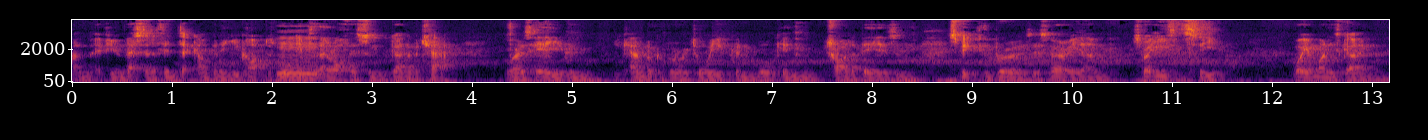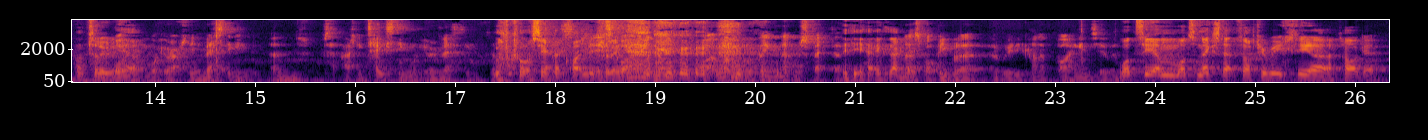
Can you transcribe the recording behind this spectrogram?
um, if you invest in a fintech company, you can't just walk into their office and go and have a chat. Whereas here, you can you can book a brewery tour, you can walk in, try the beers, and speak to the brewers. It's very um, it's very easy to see where your money's going. Absolutely, what, yeah. what you're actually investing in, and t- actually tasting what you're investing. in. of course, yeah, quite It's literally. quite a, wonderful, quite a wonderful thing in that respect. I think. Yeah, exactly. And that's what people are, are really kind of buying into. And, What's the um, what's the next steps after you reach the uh, target?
